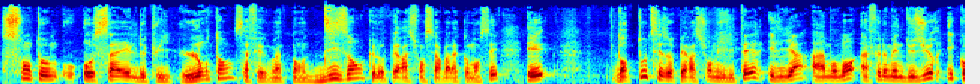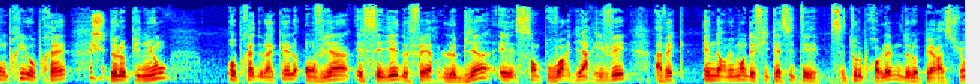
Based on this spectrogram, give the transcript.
sont au, au, Sahel depuis longtemps. Ça fait maintenant dix ans que l'opération Serval a commencé et dans toutes ces opérations militaires, il y a à un moment un phénomène d'usure, y compris auprès de l'opinion auprès de laquelle on vient essayer de faire le bien et sans pouvoir y arriver avec énormément d'efficacité. C'est tout le problème de l'opération,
